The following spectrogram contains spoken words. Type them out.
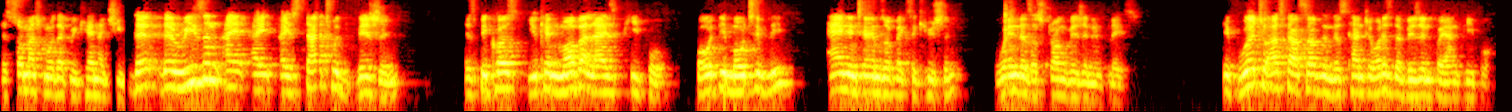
there's so much more that we can achieve. The, the reason I, I, I start with vision is because you can mobilize people both emotively and in terms of execution when there's a strong vision in place if we're to ask ourselves in this country, what is the vision for young people?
